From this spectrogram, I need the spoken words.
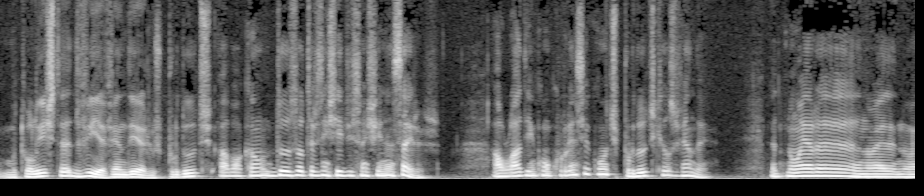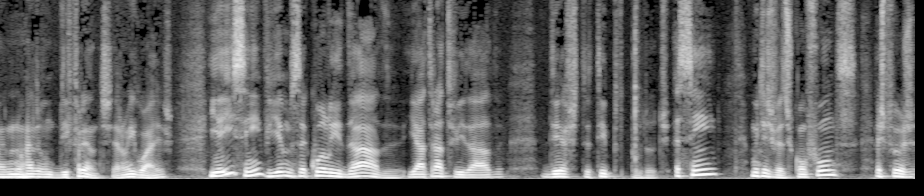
Mutualista devia vender os produtos ao balcão das outras instituições financeiras, ao lado e em concorrência com outros produtos que eles vendem. Portanto, não, era, não, era, não, eram, não eram diferentes, eram iguais. E aí sim víamos a qualidade e a atratividade deste tipo de produtos. Assim, muitas vezes confunde-se, as pessoas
